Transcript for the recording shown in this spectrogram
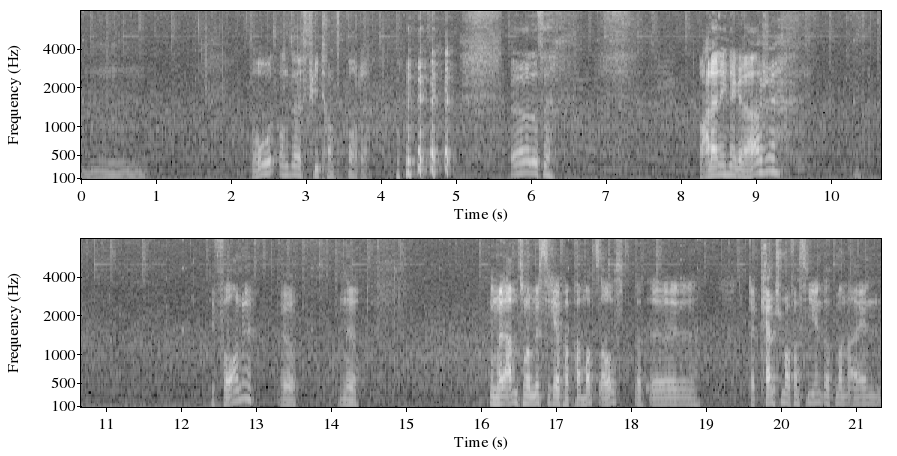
Hm. Wo ist unser Viehtransporter? ja, das war da nicht eine Garage? Hier vorne? Ja. Ne. Und mein ab und zu mal misst sich einfach ein paar Mods aus. Das, äh, da kann schon mal passieren, dass man ein,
